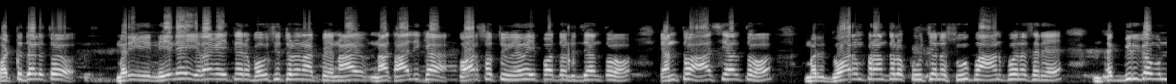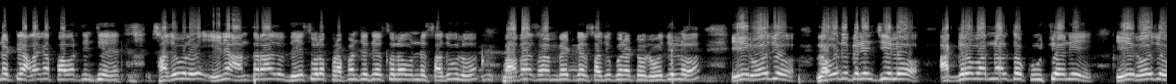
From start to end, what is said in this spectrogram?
పట్టుదలతో మరి నేనే ఇలాగైతే భవిష్యత్తులో నా నా నా తాలిక వారసత్వం ఏమైపోద్దో ఉద్దేశంతో ఎంతో ఆశయాలతో మరి దూరం ప్రాంతంలో కూర్చొని సూపు ఆనిపోయినా సరే దగ్గరగా ఉన్నట్టు అలాగా ప్రవర్తించే చదువులు ఈయన అంతరాజు దేశంలో ప్రపంచ దేశంలో ఉండే చదువులు బాబాసాహెబ్ అంబేద్కర్ చదువుకున్నట్టు రోజుల్లో ఈ రోజు రౌండ్ బెంచీలో అగ్రవర్ణాలతో కూర్చొని ఈ రోజు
